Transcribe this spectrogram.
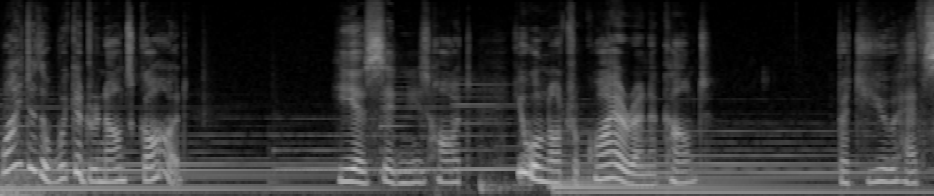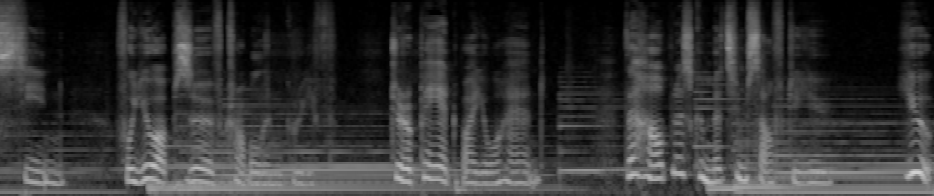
Why do the wicked renounce God? He has said in his heart, You will not require an account. But you have seen, for you observe trouble and grief, to repay it by your hand. The helpless commits himself to you. You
